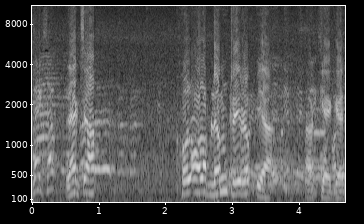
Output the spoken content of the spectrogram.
Legs up. Legs up. Hold all of them, three rope, yeah. Okay, good.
